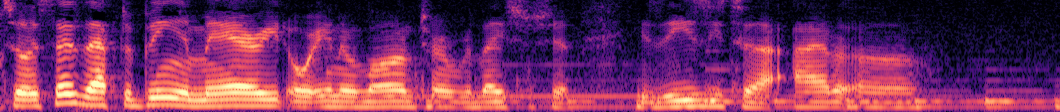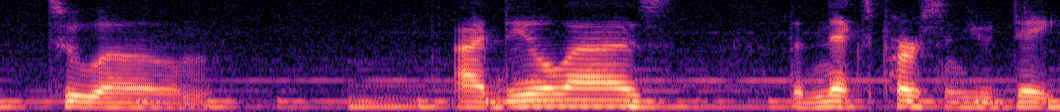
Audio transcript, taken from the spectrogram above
So it says after being married or in a long-term relationship, it's easy to uh, to um, idealize the next person you date.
